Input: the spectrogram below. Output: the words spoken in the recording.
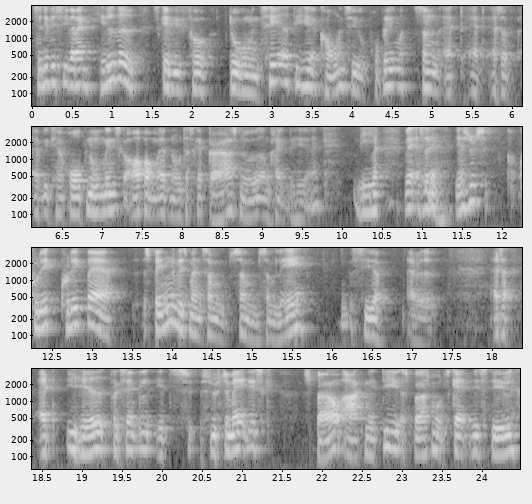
Så det vil sige, hvordan helvede skal vi få dokumenteret de her kognitive problemer, sådan at, at, altså, at vi kan råbe nogle mennesker op om, at nogen, der skal gøres noget omkring det her. Ikke? Vi, men, men, altså, ja. Jeg synes, kunne det, ikke, kunne det ikke være spændende, hvis man som, som, som læge siger, jeg ved, altså, at I havde for eksempel et systematisk spørgeark med de her spørgsmål, skal vi stille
